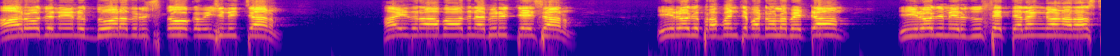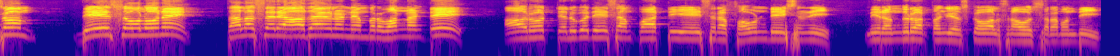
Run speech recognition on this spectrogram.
ఆ రోజు నేను దూరదృష్టితో ఒక విజన్ ఇచ్చాను. హైదరాబాద్ని అభివృద్ధి చేశాను. ఈ రోజు ప్రపంచ పట్టణంలో పెట్టాం. ఈ రోజు మీరు చూస్తే తెలంగాణ రాష్ట్రం దేశంలోనే తలసరి ఆదాయంలో నెంబర్ వన్ అంటే ఆ రోజు తెలుగుదేశం పార్టీ వేసిన ఫౌండేషన్ని మీరందరూ అర్థం చేసుకోవాల్సిన అవసరం ఉంది.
